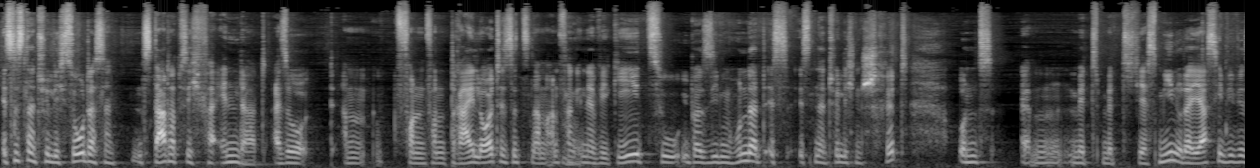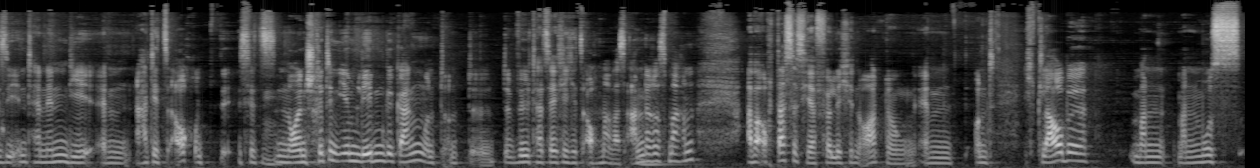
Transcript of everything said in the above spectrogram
es ist natürlich so, dass ein Startup sich verändert. Also am, von, von drei Leute sitzen am Anfang in der WG zu über 700 ist, ist natürlich ein Schritt. Und ähm, mit, mit Jasmin oder Yassi, wie wir sie intern nennen, die ähm, hat jetzt auch, ist jetzt einen neuen Schritt in ihrem Leben gegangen und, und äh, will tatsächlich jetzt auch mal was anderes machen. Aber auch das ist ja völlig in Ordnung. Ähm, und ich glaube, man, man muss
